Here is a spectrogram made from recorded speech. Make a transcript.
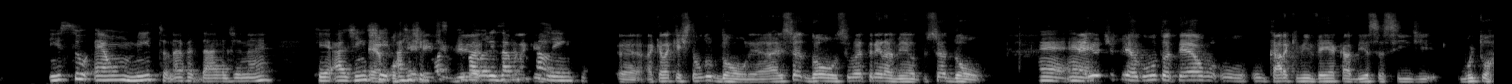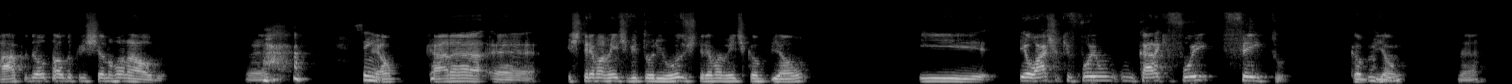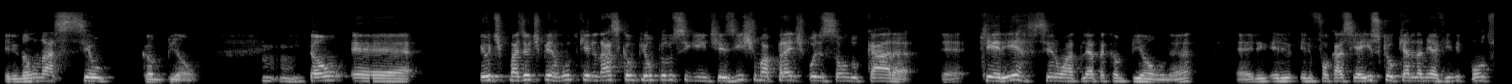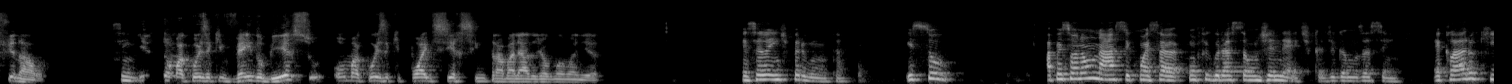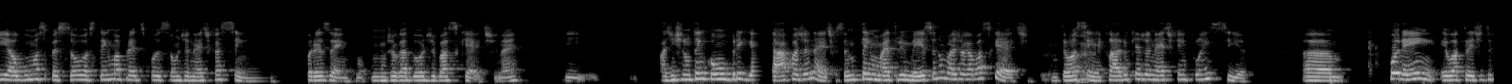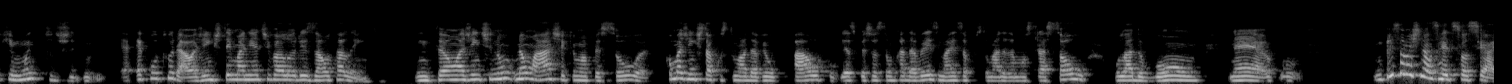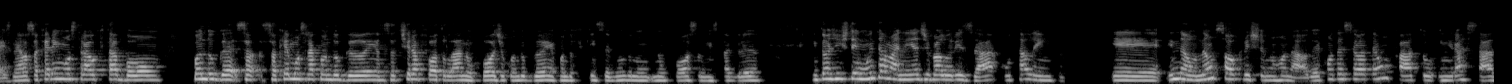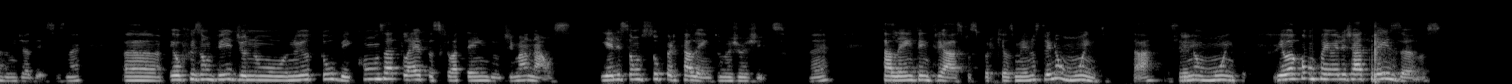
isso é um mito, na verdade, né? Que a gente é, a gente, a gente gosta de valorizar muito talento é, aquela questão do dom, né? Ah, isso é dom, isso não é treinamento, isso é dom. É, é. Aí eu te pergunto até um, um, cara que me vem à cabeça assim de muito rápido é o tal do Cristiano Ronaldo. Né? Sim. É um cara é, extremamente vitorioso, extremamente campeão e eu acho que foi um, um cara que foi feito campeão, uhum. né? Ele não nasceu campeão. Uhum. Então, é, eu te, mas eu te pergunto que ele nasce campeão pelo seguinte: existe uma predisposição do cara é, querer ser um atleta campeão, né? É, ele, ele, ele focar assim, é isso que eu quero da minha vida e ponto final. Sim. Isso é uma coisa que vem do berço ou uma coisa que pode ser sim trabalhada de alguma maneira? Excelente pergunta. Isso, a pessoa não nasce com essa configuração genética, digamos assim. É claro que algumas pessoas têm uma predisposição genética, sim por exemplo, um jogador de basquete, né? E a gente não tem como brigar com a genética. Você não tem um metro e meio, você não vai jogar basquete. Então, assim, é, é claro que a genética influencia. Uh, porém, eu acredito que muito de, é, é cultural. A gente tem mania de valorizar o talento. Então, a gente não, não acha que uma pessoa, como a gente está acostumado a ver o palco e as pessoas estão cada vez mais acostumadas a mostrar só o, o lado bom, né? O, principalmente nas redes sociais, né? Elas só querem mostrar o que tá bom, quando ganha, só, só, quer mostrar quando ganha, só tira foto lá no pódio quando ganha, quando fica em segundo não, não posta no Instagram. Então a gente tem muita mania de valorizar o talento. É, e não, não só o Cristiano Ronaldo. Aconteceu até um fato engraçado um dia desses, né? Uh, eu fiz um vídeo no, no YouTube com os atletas que eu atendo de Manaus. E eles são super talento no jiu-jitsu, né? Talento entre aspas, porque os meninos treinam muito, tá? Treinam muito. E eu acompanho ele já há três anos.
